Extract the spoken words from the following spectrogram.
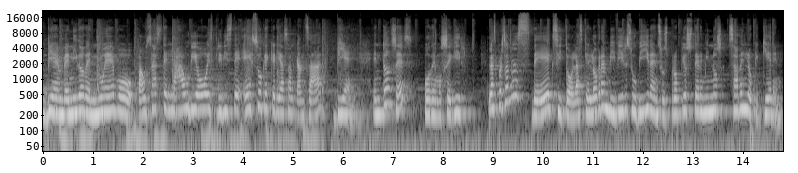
Bienvenido de nuevo. ¿Pausaste el audio? ¿Escribiste eso que querías alcanzar? Bien, entonces podemos seguir. Las personas de éxito, las que logran vivir su vida en sus propios términos, saben lo que quieren,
